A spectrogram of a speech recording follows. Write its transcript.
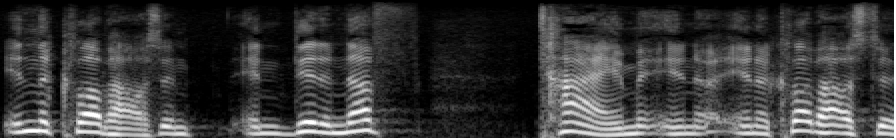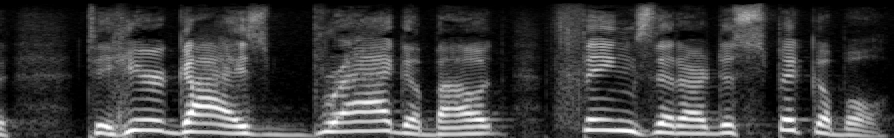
in the clubhouse and, and did enough time in a, in a clubhouse to, to hear guys brag about things that are despicable.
